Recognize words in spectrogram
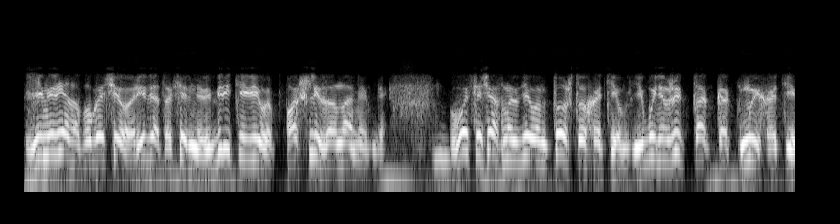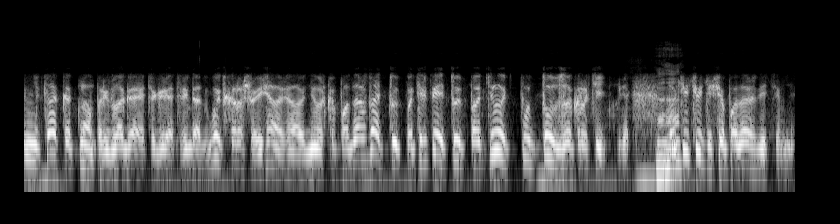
Емельяна Пугачева, ребята, фермеры, берите вилы, пошли за нами, бля. Вот сейчас мы сделаем то, что хотим, и будем жить так, как мы хотим, не так, как нам предлагают, и говорят, ребят, будет хорошо, еще надо немножко подождать, тут потерпеть, тут потянуть, тут, тут закрутить, бля. Ага. Ну, чуть-чуть еще подождите мне.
